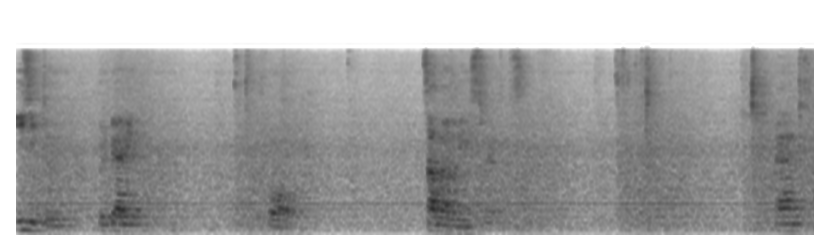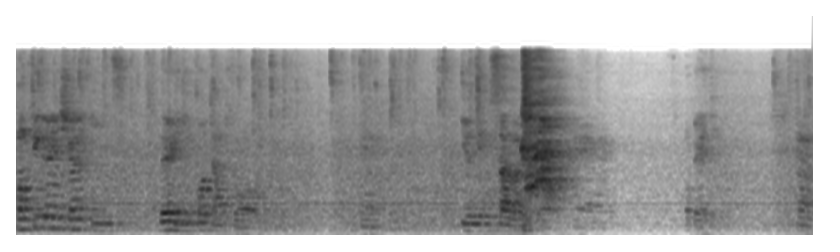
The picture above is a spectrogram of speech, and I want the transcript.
easy to preparing for server administrators. And configuration is very important for uh, using server uh, operating. And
